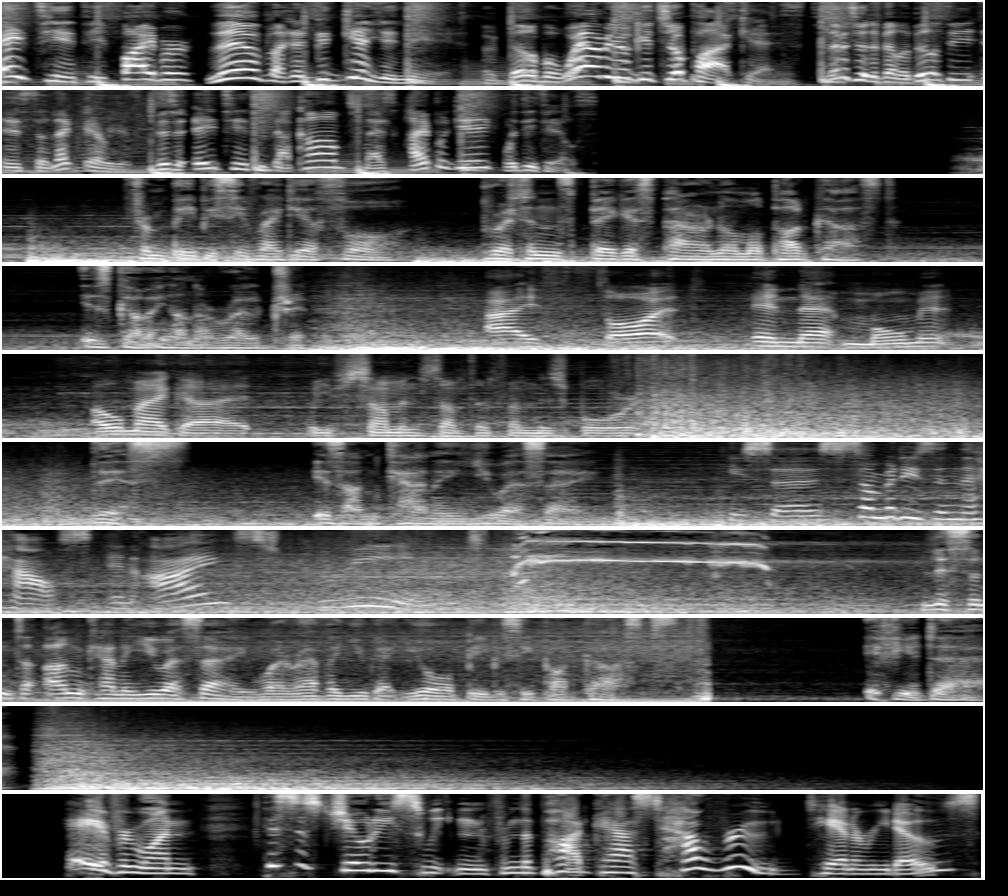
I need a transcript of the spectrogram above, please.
AT&T Fiber, live like a gigillionaire. Available wherever you get your podcast. Limited availability in select areas. Visit AT&T.com slash hypergig for details. From BBC Radio 4, Britain's biggest paranormal podcast is going on a road trip. I thought in that moment, oh my God, we've summoned something from this board. This is Uncanny USA. He says, Somebody's in the house, and I screamed. Listen to Uncanny USA wherever you get your BBC podcasts, if you dare. Hey everyone, this is Jodie Sweetin from the podcast How Rude, Tanneritos.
